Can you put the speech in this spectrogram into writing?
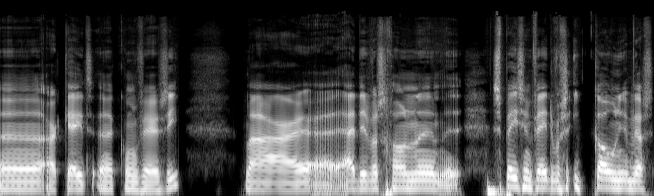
eh, arcade eh, conversie. Maar eh, dit was gewoon... eh, Space Invader was iconisch. Was,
